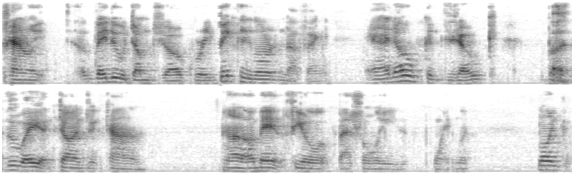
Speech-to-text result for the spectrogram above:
apparently they do a dumb joke where he basically learned nothing. And I know it's a joke, but the way it done just kind of, I don't know, made it feel especially pointless. Like,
